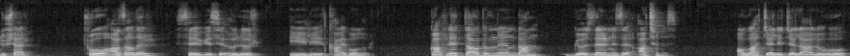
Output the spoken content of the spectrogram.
düşer. Çoğu azalır, sevgisi ölür, iyiliği kaybolur. Gaflet dalgınlığından gözlerinizi açınız. Allah Celle Celaluhu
